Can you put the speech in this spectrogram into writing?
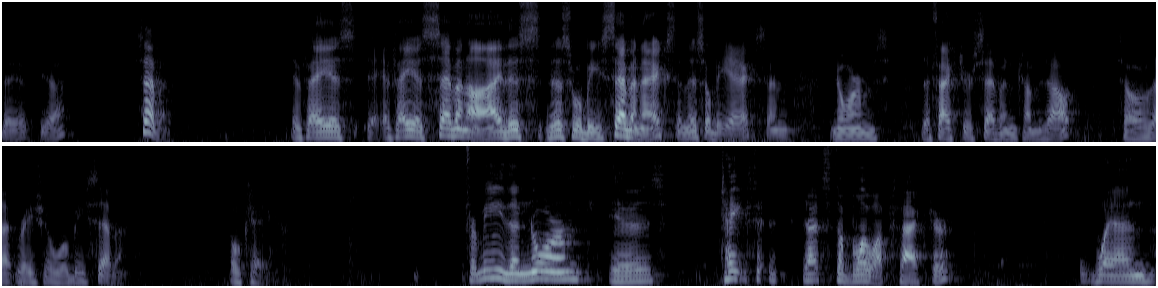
Say it, yeah? 7. If A is, if A is 7i, this, this will be 7x, and this will be x, and norms, the factor 7 comes out, so that ratio will be 7. Okay. For me, the norm is, take, that's the blow-up factor, when,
